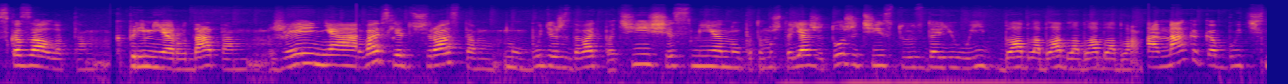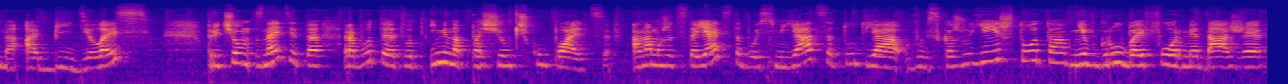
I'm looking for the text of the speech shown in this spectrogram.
сказала там, к примеру, да, там, Женя, давай в следующий раз там, ну, будешь сдавать почище смену, потому что я же тоже чистую сдаю и бла-бла-бла-бла-бла-бла-бла. Она, как обычно, обиделась, причем, знаете, это работает вот именно по щелчку пальцев. Она может стоять с тобой, смеяться, тут я выскажу ей что-то, не в грубой форме даже,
